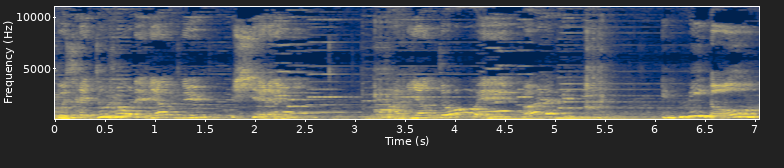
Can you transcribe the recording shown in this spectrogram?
Vous serez toujours les bienvenus chez l'ami. À bientôt et bon appétit. Mino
